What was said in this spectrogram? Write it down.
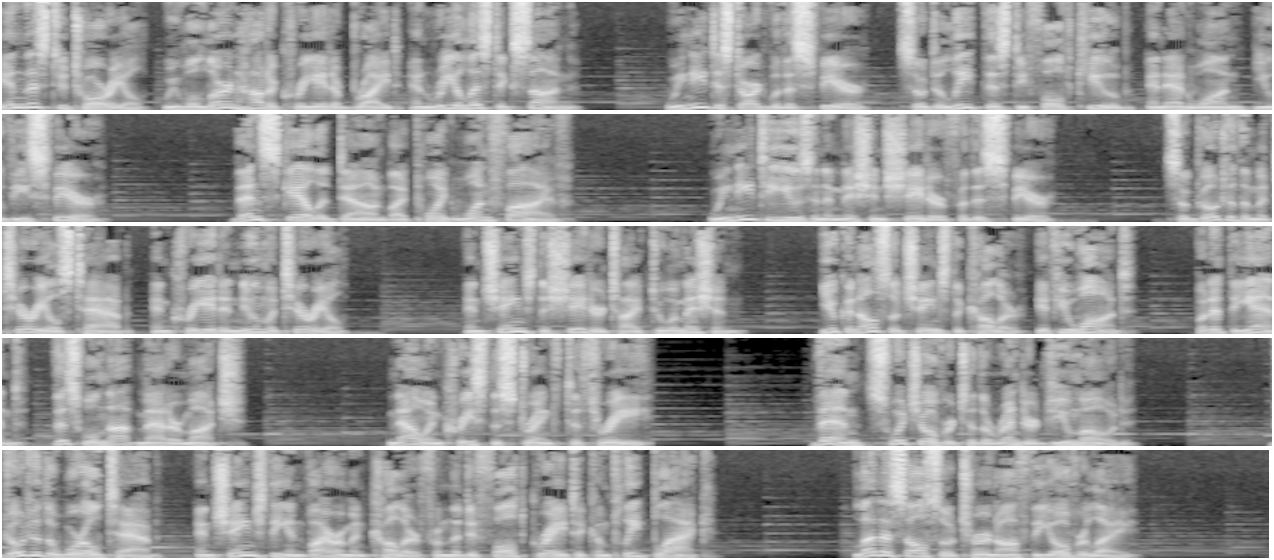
In this tutorial, we will learn how to create a bright and realistic sun. We need to start with a sphere, so delete this default cube and add one UV sphere. Then scale it down by 0.15. We need to use an emission shader for this sphere. So go to the Materials tab and create a new material. And change the shader type to emission. You can also change the color if you want. But at the end, this will not matter much. Now increase the strength to 3. Then, switch over to the rendered view mode. Go to the World tab, and change the environment color from the default gray to complete black. Let us also turn off the overlay.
